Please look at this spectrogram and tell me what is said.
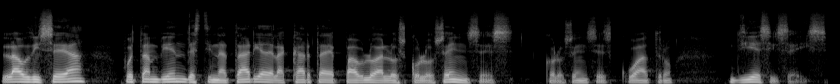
La Odisea fue también destinataria de la carta de Pablo a los colosenses, Colosenses 4, 16.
